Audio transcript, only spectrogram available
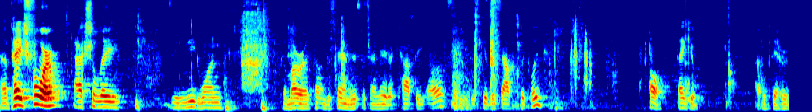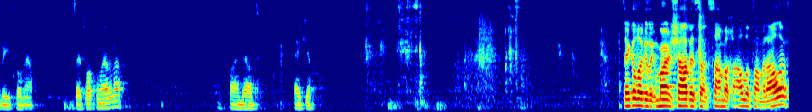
Uh, page four, actually, you need one Gemara to understand this, which I made a copy of, so we can just give this out quickly. Oh, thank you. I hope they heard me until now. Was I talking loud enough? We'll find out. Thank you. Take a look at the Gemara Shabbos on Samach Aleph Amid Aleph.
